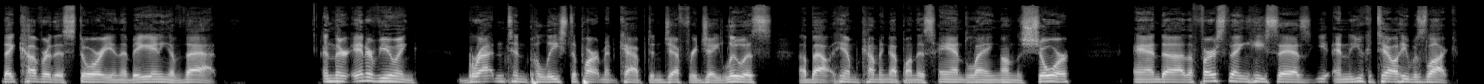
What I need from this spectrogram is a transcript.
they cover this story in the beginning of that. And they're interviewing Bradenton Police Department Captain Jeffrey J. Lewis about him coming up on this hand laying on the shore. And uh, the first thing he says, and you could tell he was like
